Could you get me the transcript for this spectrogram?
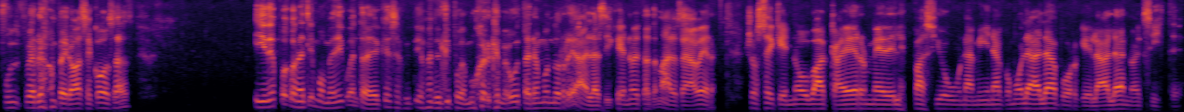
pero, pero hace cosas. Y después con el tiempo me di cuenta de que es efectivamente el tipo de mujer que me gusta en el mundo real, así que no está tan mal. O sea, a ver, yo sé que no va a caerme del espacio una mina como Lala, porque Lala no existe.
